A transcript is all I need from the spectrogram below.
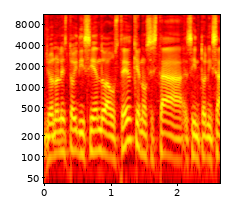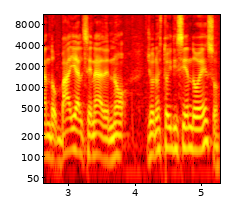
Yo no le estoy diciendo a usted que nos está sintonizando, vaya al Senade, no, yo no estoy diciendo eso.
